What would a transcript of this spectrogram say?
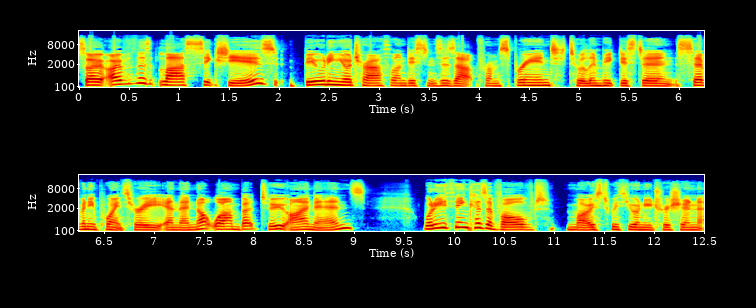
So, over the last six years, building your triathlon distances up from sprint to Olympic distance, 70.3, and then not one, but two Ironmans, what do you think has evolved most with your nutrition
